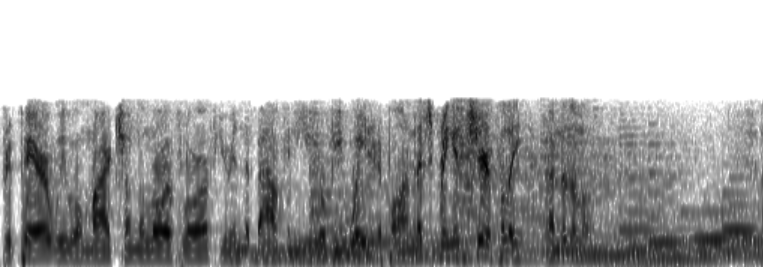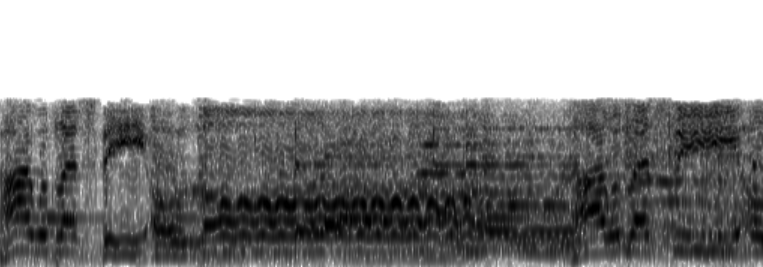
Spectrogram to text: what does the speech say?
prepare, we will march on the lower floor. If you're in the balcony, you will be waited upon. Let's bring it cheerfully unto the Lord. I will bless thee, O Lord. I will bless thee, O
